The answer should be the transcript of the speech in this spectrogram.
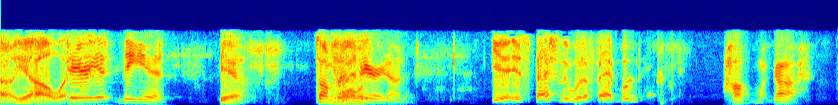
Oh yeah, always. Period. The end. Yeah. Some Put form a of period on it. Yeah, especially with a fat booty. Oh my God.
